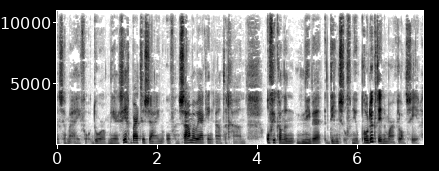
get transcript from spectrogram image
zeg maar even door meer zichtbaar te zijn of een samenwerking aan te gaan. Of je kan een nieuwe dienst of nieuw product in de markt lanceren.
